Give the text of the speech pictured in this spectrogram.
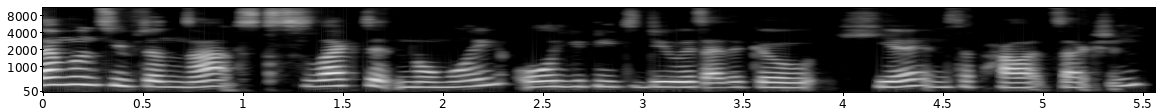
Then once you've done that, to select it normally, all you need to do is either go here into the palette section,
